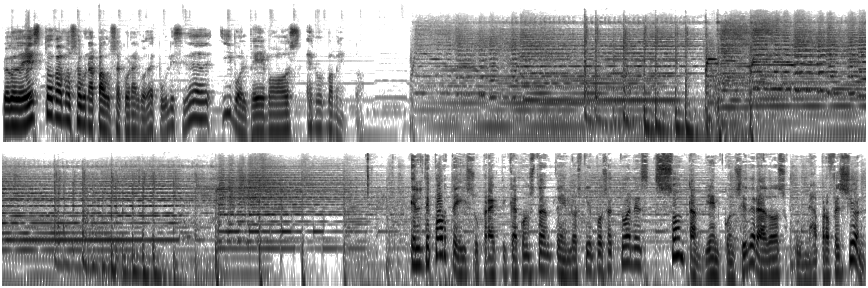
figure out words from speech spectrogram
Luego de esto vamos a una pausa con algo de publicidad y volvemos en un momento. El deporte y su práctica constante en los tiempos actuales son también considerados una profesión.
